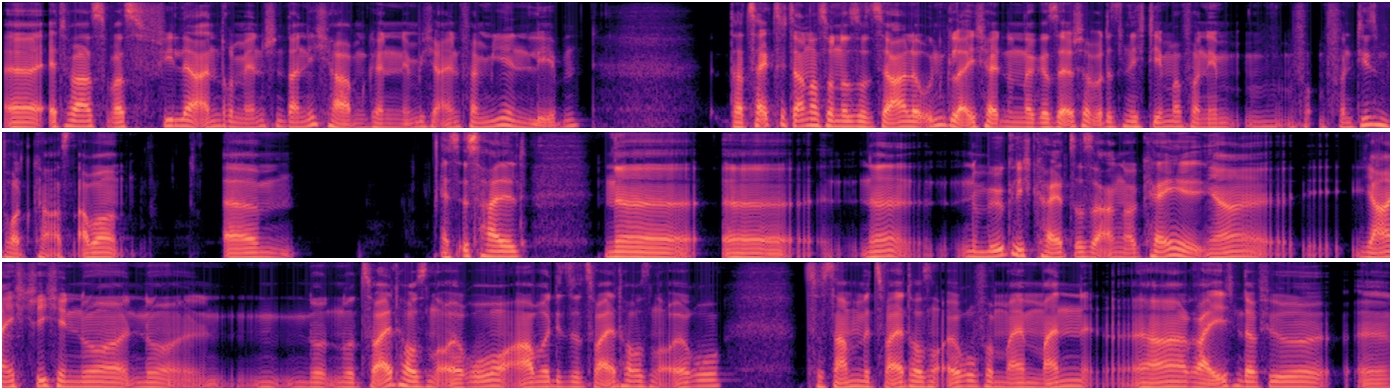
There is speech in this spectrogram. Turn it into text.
äh, etwas, was viele andere Menschen dann nicht haben können, nämlich ein Familienleben. Da zeigt sich dann noch so eine soziale Ungleichheit in der Gesellschaft, aber das ist nicht Thema von, dem, von diesem Podcast. Aber ähm, es ist halt, eine, äh, eine, eine Möglichkeit zu sagen, okay, ja, ja, ich kriege hier nur, nur, nur, nur 2000 Euro, aber diese 2000 Euro zusammen mit 2000 Euro von meinem Mann ja, reichen dafür, äh,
